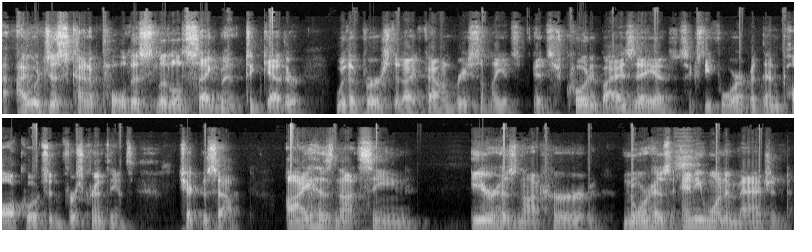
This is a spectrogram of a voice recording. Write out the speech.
I, I would just kind of pull this little segment together with a verse that I found recently. It's it's quoted by Isaiah 64, but then Paul quotes it in 1 Corinthians. Check this out. Eye has not seen, ear has not heard, nor has anyone imagined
